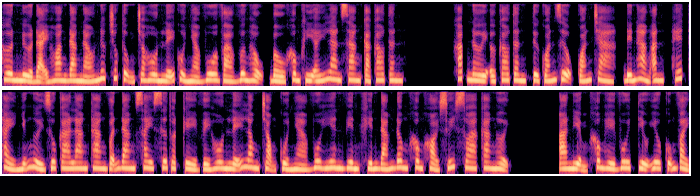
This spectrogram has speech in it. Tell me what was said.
Hơn nửa đại hoang đang náo nước chúc tụng cho hôn lễ của nhà vua và vương hậu, bầu không khí ấy lan sang cả cao tân. Khắp nơi ở Cao Tân, từ quán rượu, quán trà, đến hàng ăn, hết thảy những người du ca lang thang vẫn đang say sưa thuật kể về hôn lễ long trọng của nhà vua hiên viên khiến đám đông không khỏi suýt xoa ca ngợi. A Niệm không hề vui, tiểu yêu cũng vậy.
